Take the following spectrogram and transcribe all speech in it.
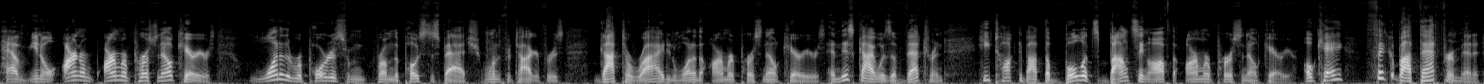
have you know armor armored personnel carriers one of the reporters from, from the Post Dispatch, one of the photographers, got to ride in one of the armored personnel carriers. And this guy was a veteran. He talked about the bullets bouncing off the armored personnel carrier. Okay? Think about that for a minute.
